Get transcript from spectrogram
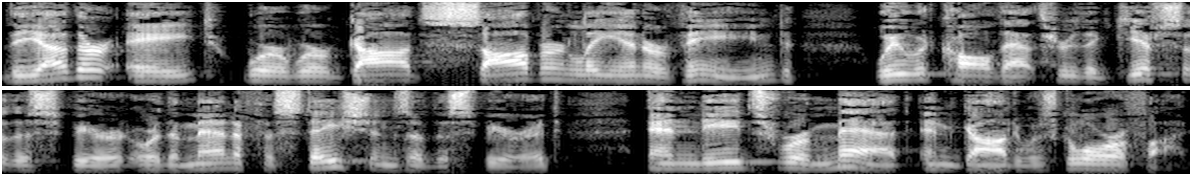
The other eight were where God sovereignly intervened we would call that through the gifts of the Spirit or the manifestations of the Spirit, and needs were met and God was glorified.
